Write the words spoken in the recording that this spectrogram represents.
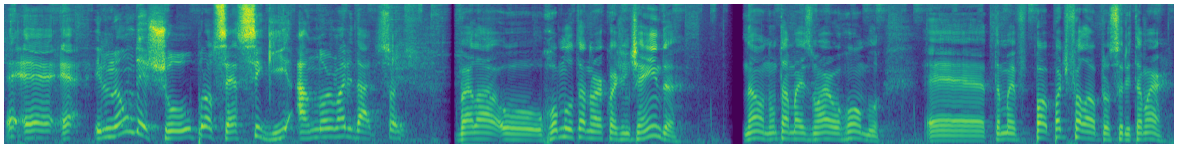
é- é- é- ele não deixou o processo seguir a normalidade. Só isso. Vai lá, o Rômulo tá no ar com a gente ainda? Não, não tá mais no ar, o Rômulo. É, tamo- pode falar, professor Itamar?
